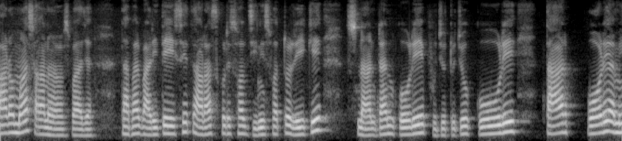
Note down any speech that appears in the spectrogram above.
বারো মাস আনারস পাওয়া যায়। তারপর বাড়িতে এসে তারাস করে সব জিনিসপত্র রেখে স্নান টান করে, পুজো টুজো করে, তারপরে আমি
